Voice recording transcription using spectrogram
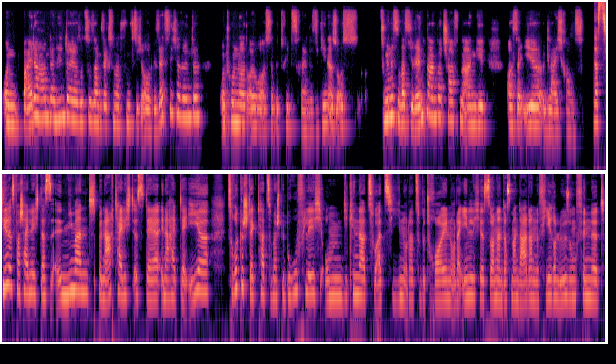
Und beide haben dann hinterher sozusagen 650 Euro gesetzliche Rente und 100 Euro aus der Betriebsrente. Sie gehen also aus, zumindest was die Rentenanwartschaften angeht, aus der Ehe gleich raus. Das Ziel ist wahrscheinlich, dass äh, niemand benachteiligt ist, der innerhalb der Ehe zurückgesteckt hat, zum Beispiel beruflich, um die Kinder zu erziehen oder zu betreuen oder ähnliches, sondern dass man da dann eine faire Lösung findet,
